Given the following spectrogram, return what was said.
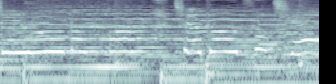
心如梦幻，且都曾前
